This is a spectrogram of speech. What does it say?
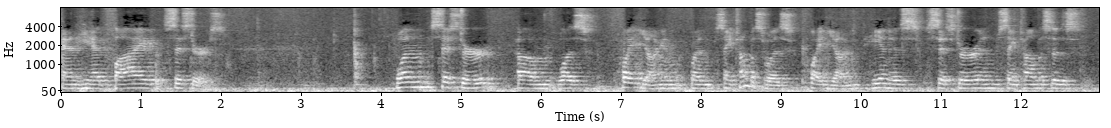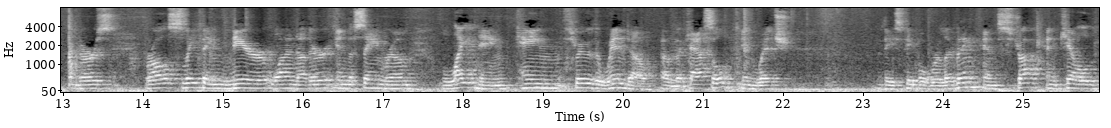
and he had five sisters. One sister um, was quite young, and when St. Thomas was quite young, he and his sister and St. Thomas's nurse were all sleeping near one another in the same room. Lightning came through the window of the castle in which these people were living and struck and killed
